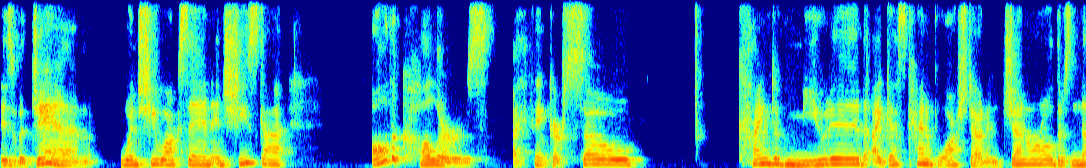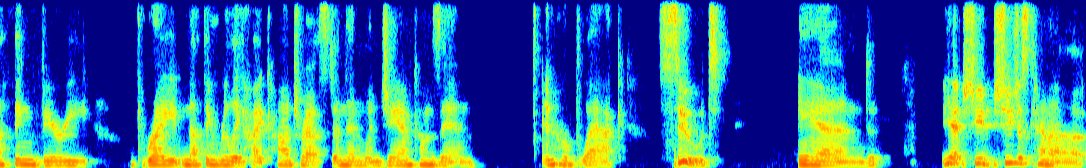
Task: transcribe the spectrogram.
is with Jan when she walks in and she's got all the colors, I think, are so kind of muted, I guess, kind of washed out in general. There's nothing very bright, nothing really high contrast. And then when Jan comes in in her black suit, and yeah, she she just kind of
